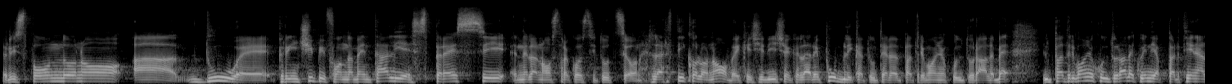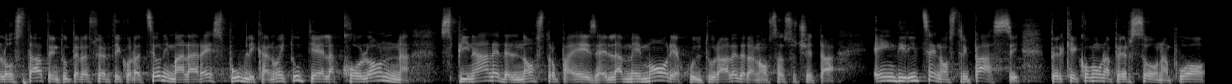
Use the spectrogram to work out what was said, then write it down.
rispondono a due principi fondamentali espressi nella nostra Costituzione. L'articolo 9 che ci dice che la Repubblica tutela il patrimonio culturale. Beh, il patrimonio culturale quindi appartiene allo Stato in tutte le sue articolazioni, ma la res pubblica, noi tutti, è la colonna spinale del nostro Paese, è la memoria culturale della nostra società e indirizza i nostri passi, perché come una persona può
